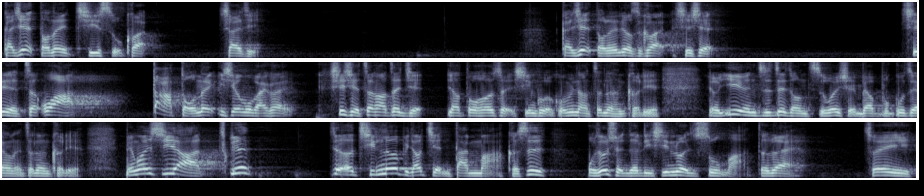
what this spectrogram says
感谢斗内七十五块，下一题，感谢斗内六十块，谢谢，谢谢郑哇大斗内一千五百块，谢谢郑浩郑姐。要多喝水，辛苦了。国民党真的很可怜，有叶元之这种只会选票不顾这样的人，真的很可怜。没关系啊，因为这情勒比较简单嘛。可是我就选择理性论述嘛，对不对？所以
